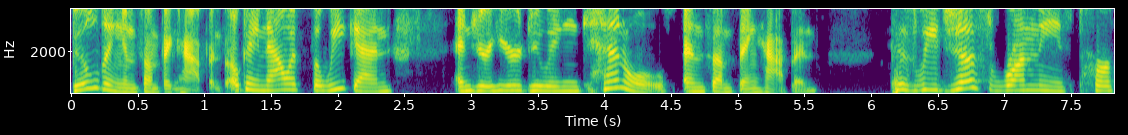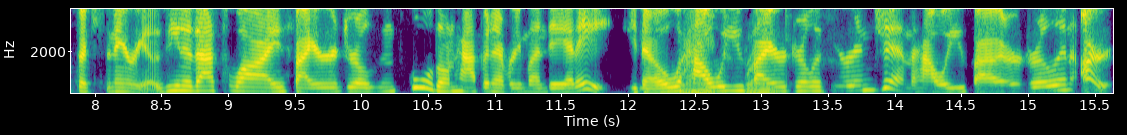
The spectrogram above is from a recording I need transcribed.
building and something happens. Okay now it's the weekend and you're here doing kennels and something happens. Because we just run these perfect scenarios. You know that's why fire drills in school don't happen every monday at eight you know? Right, how will you right. fire drill if you're in gym? How will you fire drill in art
